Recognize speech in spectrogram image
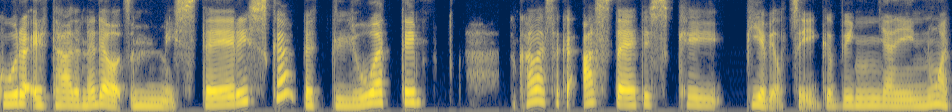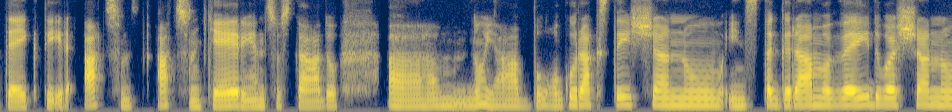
Kura ir tāda nedaudz mistēriska, bet ļoti, nu, kā lai saka, astētiski pievilcīga. Viņai noteikti ir acs un, acs un ķēriens uz tādu, um, nu jā, blogu rakstīšanu, Instagram veidošanu,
